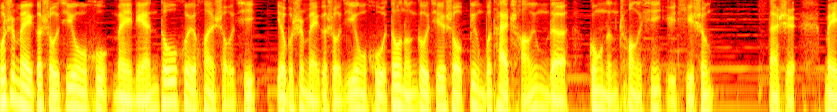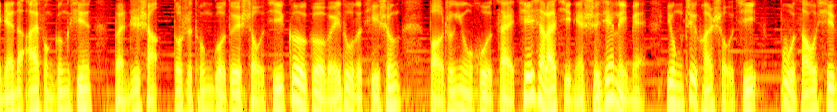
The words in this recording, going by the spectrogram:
不是每个手机用户每年都会换手机，也不是每个手机用户都能够接受并不太常用的功能创新与提升。但是每年的 iPhone 更新本质上都是通过对手机各个维度的提升，保证用户在接下来几年时间里面用这款手机不糟心。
